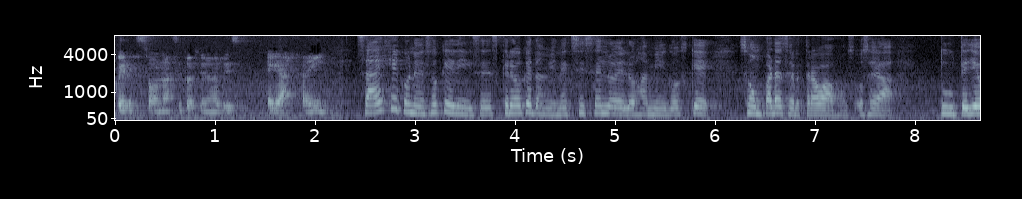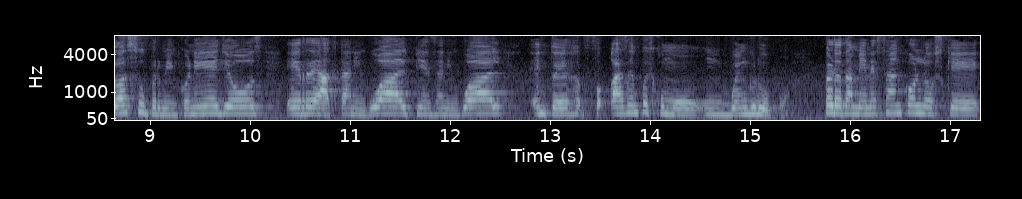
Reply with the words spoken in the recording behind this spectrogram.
personas situacionales hasta ahí. Sabes que con eso que dices, creo que también existe lo de los amigos que son para hacer trabajos. O sea, tú te llevas súper bien con ellos, eh, redactan igual, piensan igual, entonces hacen pues como un buen grupo. Pero también están con los que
